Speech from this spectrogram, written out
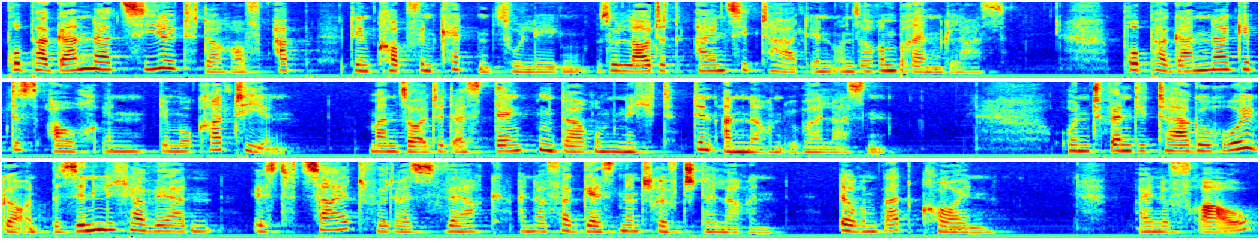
Propaganda zielt darauf ab, den Kopf in Ketten zu legen, so lautet ein Zitat in unserem Brennglas. Propaganda gibt es auch in Demokratien. Man sollte das Denken darum nicht den anderen überlassen. Und wenn die Tage ruhiger und besinnlicher werden, ist Zeit für das Werk einer vergessenen Schriftstellerin, Irmgard Keun. Eine Frau,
